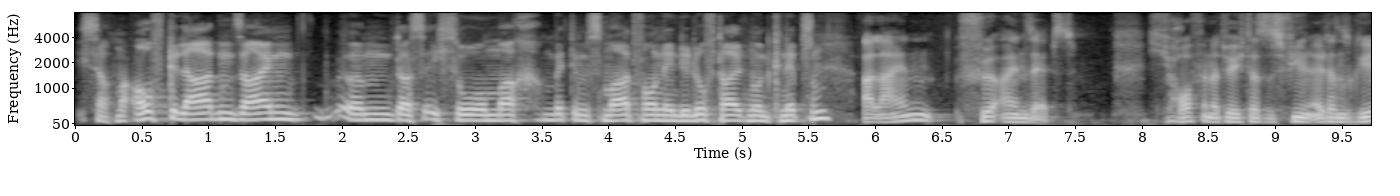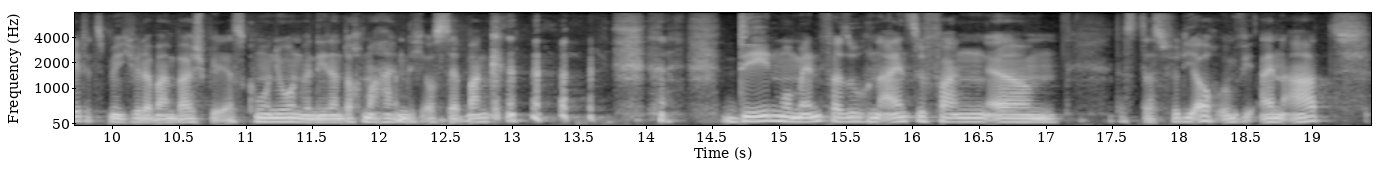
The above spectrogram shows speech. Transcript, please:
ich sag mal, aufgeladen sein, ähm, dass ich so mache mit dem Smartphone in die Luft halten und knipsen? Allein für einen selbst. Ich hoffe natürlich, dass es vielen Eltern so geht. Jetzt bin ich wieder beim Beispiel Erstkommunion, wenn die dann doch mal heimlich aus der Bank den Moment versuchen einzufangen, ähm, dass das für die auch irgendwie eine Art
